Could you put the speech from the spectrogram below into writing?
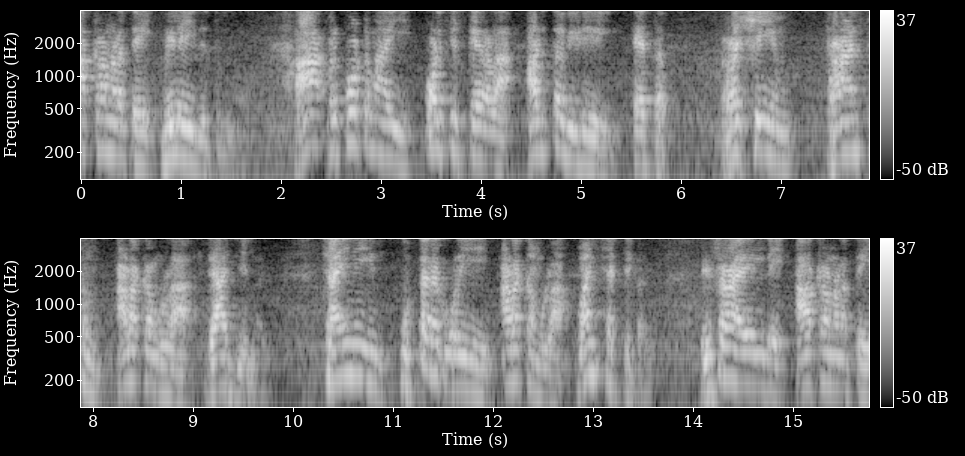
ആക്രമണത്തെ വിലയിരുത്തുന്നു? ആ റിപ്പോർട്ടുമായി പൊളിറ്റിക്സ് കേരള അടുത്ത വീഡിയോയിൽ എത്തും. റഷ്യയും ഫ്രാൻസും അടക്കമുള്ള രാജ്യങ്ങൾ. ചൈനയും ഉത്തര കൊറിയയും അടക്കമുള്ള വൻശക്തികൾ. ഇസ്രായേലിന്റെ ആക്രമണത്തെ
